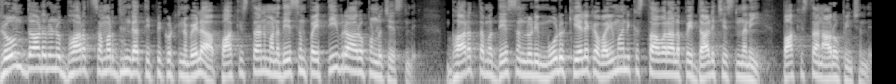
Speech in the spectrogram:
డ్రోన్ దాడులను భారత్ సమర్థంగా తిప్పికొట్టిన వేళ పాకిస్తాన్ మన దేశంపై తీవ్ర ఆరోపణలు చేసింది. భారత్ తమ దేశంలోని మూడు కీలక వైమానిక స్థావరాలపై దాడి చేసిందని పాకిస్తాన్ ఆరోపించింది.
